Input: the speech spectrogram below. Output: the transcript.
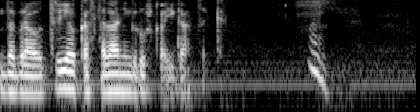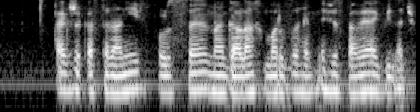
odebrał trio Castellani, Gruszka i Gacek. Hmm. Także Castellani w Polsce na galach bardzo chętnie się stawia, jak widać.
